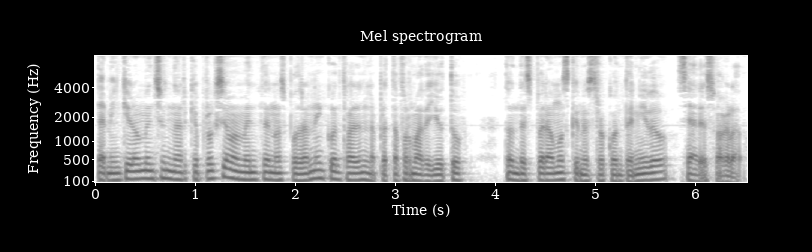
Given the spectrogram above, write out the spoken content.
También quiero mencionar que próximamente nos podrán encontrar en la plataforma de YouTube, donde esperamos que nuestro contenido sea de su agrado.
